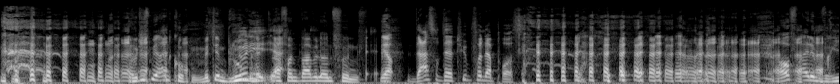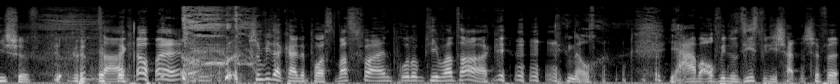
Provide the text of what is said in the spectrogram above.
Würde ich mir angucken. Mit dem Blumenhändler ja. von Babylon 5. Ja. Das und der Typ von der Post. Auf einem Vree-Schiff. Guten Tag. Aber schon wieder keine Post. Was für ein produktiver Tag. Genau. Ja, aber auch wie du siehst, wie die Schattenschiffe,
